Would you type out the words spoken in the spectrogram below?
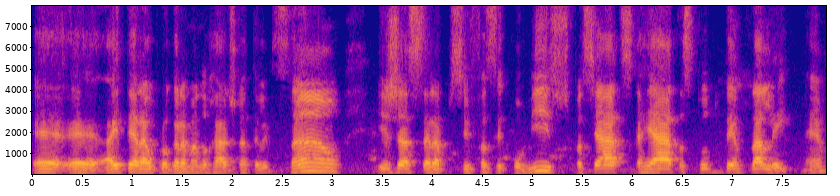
é, é, aí terá o programa no rádio e na televisão, e já será possível fazer comícios, passeatas, carreatas, tudo dentro da lei. Né?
